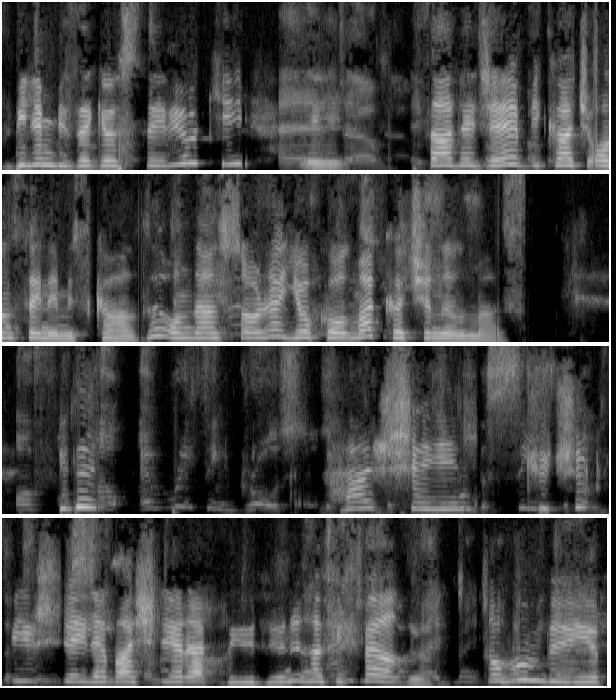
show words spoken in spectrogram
Bilim bize gösteriyor ki e, sadece birkaç on senemiz kaldı. Ondan sonra yok olmak kaçınılmaz. Bir de her şeyin küçük bir şeyle başlayarak büyüdüğünü hafife alıyoruz. Tohum büyüyüp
